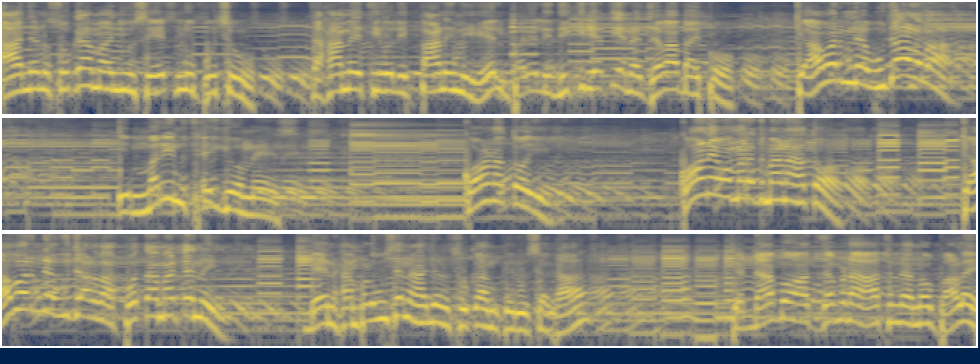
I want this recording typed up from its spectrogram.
આંજણ શું કામ આંજ્યું છે એટલું પૂછ્યું તો સામેથી ઓલી પાણીની હેલ ભરેલી દીકરી હતી અને જવાબ આપ્યો કે અવરને ઉજાળવા. એ મરીન થઈ ગયો મેષ કોણ હતો એ કોણ એવો મરદ માણા હતો? કે અવરને ઉજાળવા, પોતા માટે નહીં. બેન, સાંભળવું છે ને આંજણ શું કામ કર્યું છે? હા? કે ડાબો હાથ જમણા હાથને નો ભાળે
